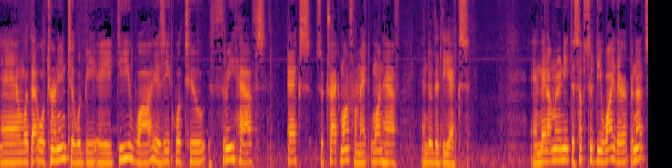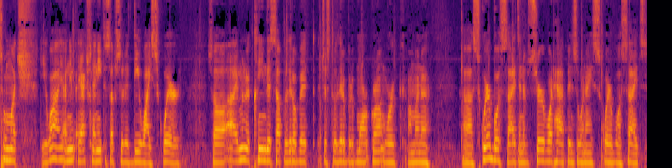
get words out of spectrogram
And what that will turn into would be a dy is equal to 3 halves x, subtract 1 from it, 1 half, and do the dx. And then I'm going to need to substitute dy there, but not so much dy. I, need, I actually need to substitute a dy squared. So I'm going to clean this up a little bit, just do a little bit of more grunt work. I'm going to uh, square both sides and observe what happens when I square both sides.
